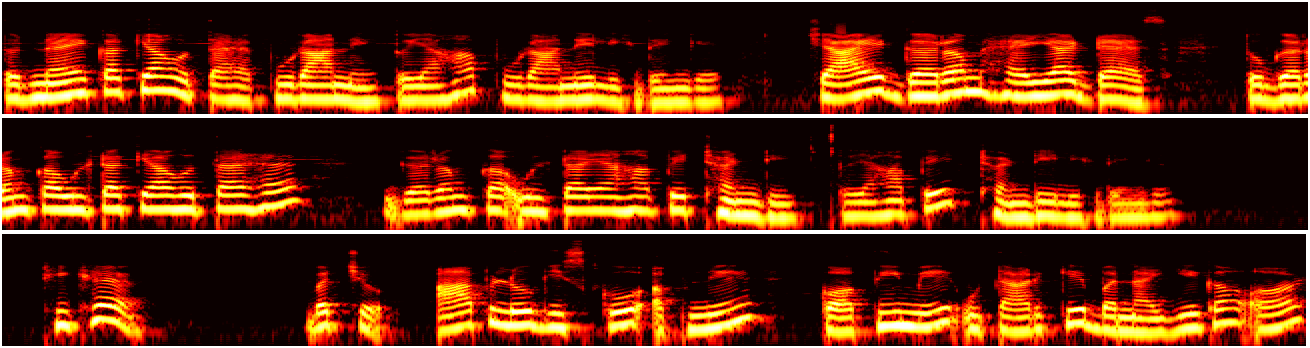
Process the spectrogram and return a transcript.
तो नए का क्या होता है? पुराने। तो यहाँ पुराने लिख देंगे। चाय गरम है या डैश तो गरम का उल्टा क्या होता है? गरम का उल्टा यहाँ पे ठंडी तो यहाँ पे ठंडी लिख देंगे। ठीक है? बच्चों, आप लोग इसको अपने कॉपी में उतार के बनाइएगा और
